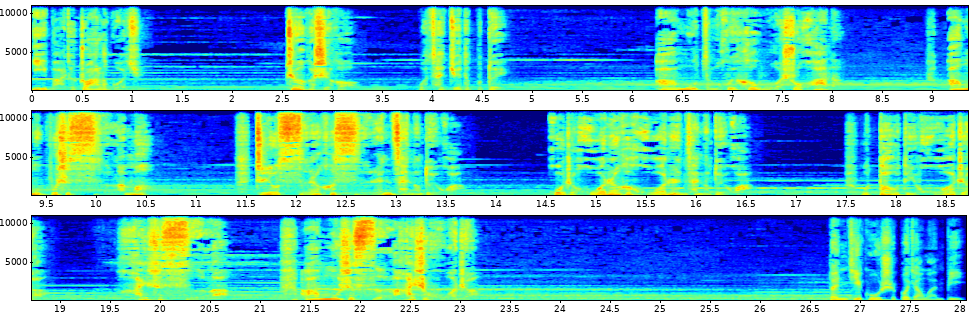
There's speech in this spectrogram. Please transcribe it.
一把就抓了过去。这个时候，我才觉得不对。阿木怎么会和我说话呢？阿木不是死了吗？只有死人和死人才能对话，或者活人和活人才能对话。我到底活着，还是死了？阿木是死了还是活着？本集故事播讲完毕，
